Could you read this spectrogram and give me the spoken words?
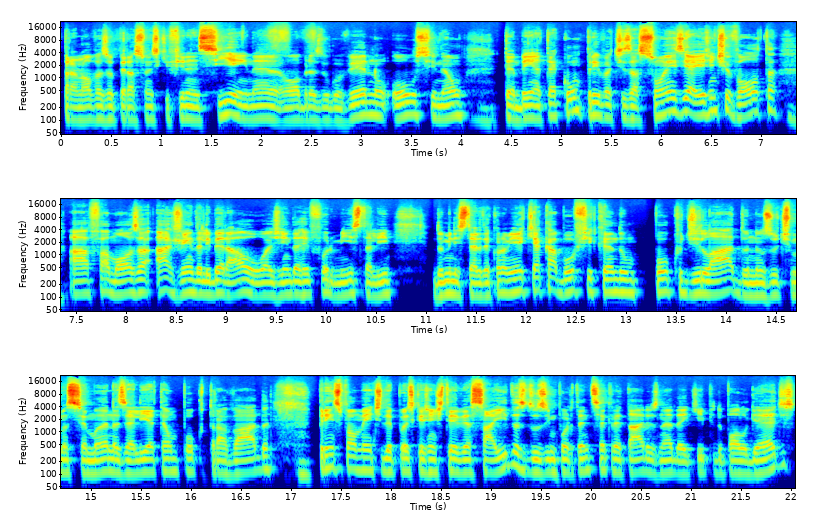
para novas operações que financiem, né, obras do governo, ou se não também até com privatizações. E aí a gente volta à famosa agenda agenda liberal ou agenda reformista ali do Ministério da Economia, que acabou ficando um pouco de lado nas últimas semanas e ali até um pouco travada, principalmente depois que a gente teve as saídas dos importantes secretários né, da equipe do Paulo Guedes,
